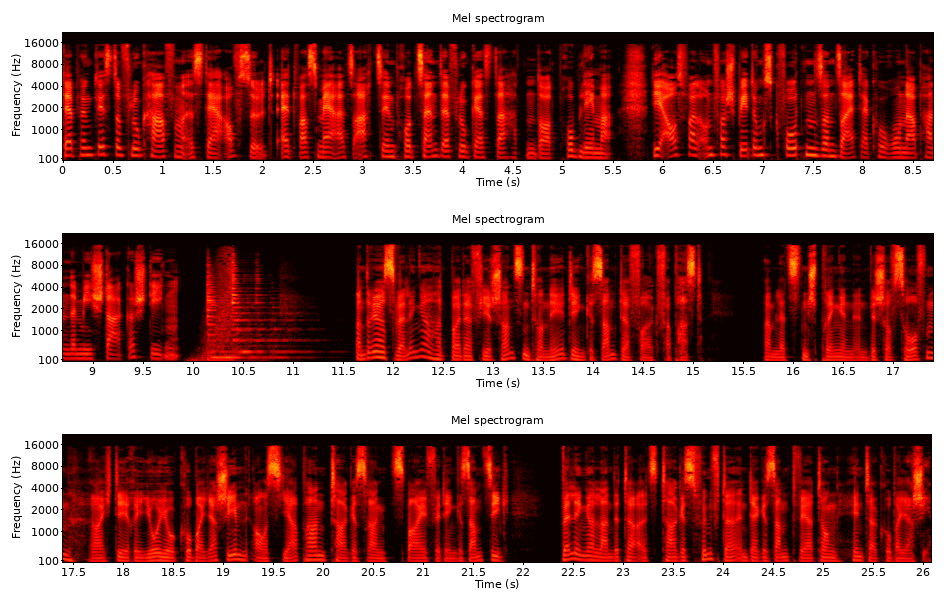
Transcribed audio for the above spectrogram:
Der pünktlichste Flughafen ist der auf Sylt. Etwas mehr als 18 Prozent der Fluggäste hatten dort Probleme. Die Ausfall- und Verspätungsquoten sind seit der Corona-Pandemie stark gestiegen. Andreas Wellinger hat bei der Vierschanzentournee den Gesamterfolg verpasst. Beim letzten Springen in Bischofshofen reichte Ryoyo Kobayashi aus Japan Tagesrang 2 für den Gesamtsieg. Wellinger landete als Tagesfünfter in der Gesamtwertung hinter Kobayashi.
